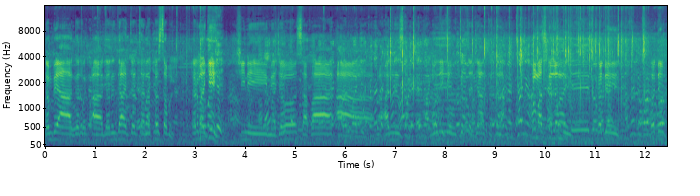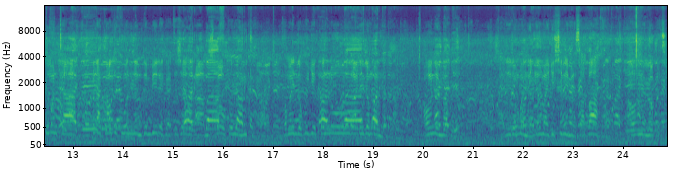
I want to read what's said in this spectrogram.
Dambe a garin a garin jihar na festival yar mage shine mai jawo safa a hannunsa. Wanda yake wakiltar jihar Katsina. Ko masu kallon mu kada kada ku manta muna kawo muku wannan dambe daga tashar a Musbahu Kano YouTube. Kamar yadda kuke kallo ga dai dan ban a wannan lokaci. Dan ban yar mage shine mai safa a wannan lokaci.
